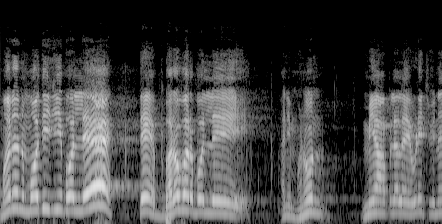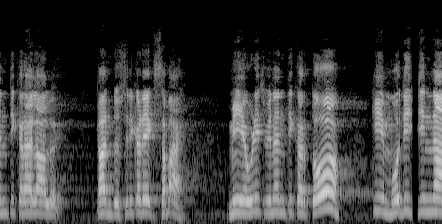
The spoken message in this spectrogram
म्हणून मोदीजी बोलले ते बरोबर बोलले. आणि म्हणून मी आपल्याला एवढीच विनंती करायला आलोय. कारण दुसरीकडे एक सभा आहे. मी एवढीच विनंती करतो की मोदीजींना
